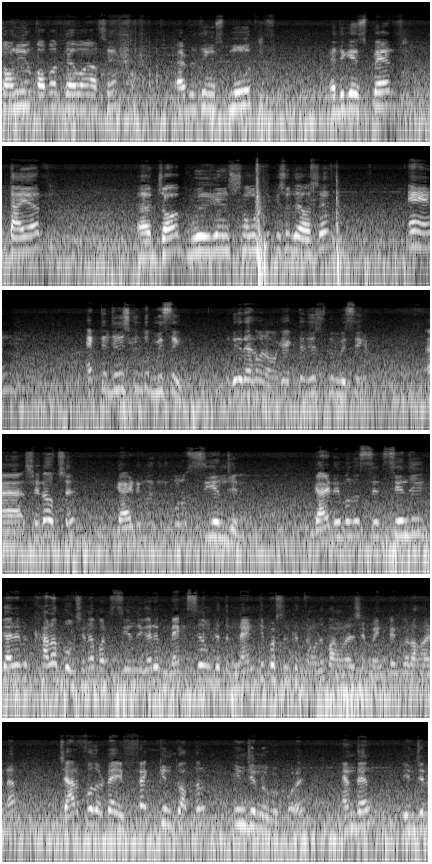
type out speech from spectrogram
টনিও কভার দেওয়া আছে। এভরিথিং স্মুথ এদিকে spare tyre jack wheel wrench সমস্ত কিছু দেওয়া আছে। অ্যান্ড একটা জিনিস কিন্তু মিসিং এদিকে দেখাবেন আমাকে একটা জিনিস কিন্তু মিসিং সেটা হচ্ছে গাড়িটির মধ্যে কিন্তু কোনো সিএনজি নেই। গাড়িটির মধ্যে সিএনজি গাড়ি আমি খারাপ বলছি না বাট সিএনজি গাড়ি ম্যাক্সিমাম ক্ষেত্রে নাইনটি পার্সেন্ট ক্ষেত্রে আমাদের বাংলাদেশে মেনটেন করা হয় না। যার ফলে ওটা এফেক্ট কিন্তু আপনার ইঞ্জিনের উপর পড়ে। অ্যান্ড দেন ইঞ্জিন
